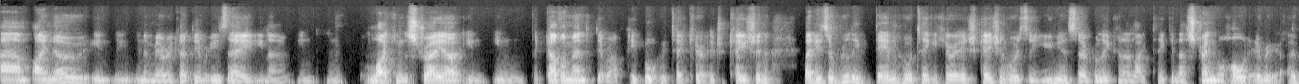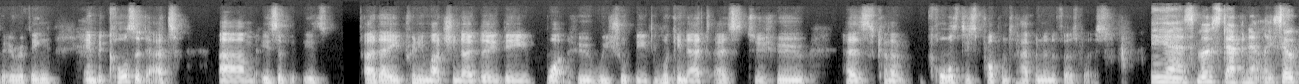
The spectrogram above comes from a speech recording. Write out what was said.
um, I know in, in, in, America there is a, you know, in, in, like in Australia, in, in the government, there are people who take care of education. But is it really them who are taking care of education, or is the unions that are really kind of like taking a stranglehold every, over everything? And because of that, um, is it, is are they pretty much you know the the what who we should be looking at as to who has kind of caused this problem to happen in the first place? Yes, most definitely. So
